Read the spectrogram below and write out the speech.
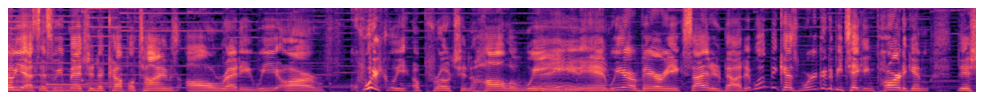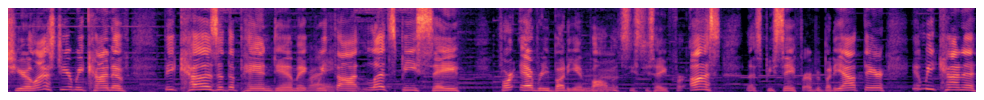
So, yes, as we've mentioned a couple times already, we are quickly approaching Halloween Right. and we are very excited about it. One, because we're going to be taking part again this year. Last year, we kind of, because of the pandemic, we thought, let's be safe for everybody involved. Mm-hmm. Let's be safe for us. Let's be safe for everybody out there. And we kind of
